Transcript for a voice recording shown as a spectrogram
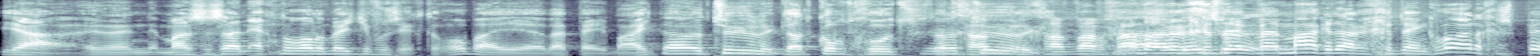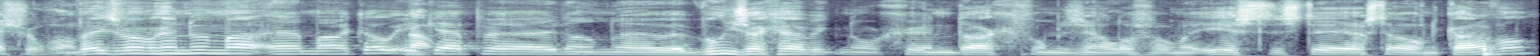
Ja, en, maar ze zijn echt nog wel een beetje voorzichtig hoor, bij, eh, bij P. Maar ik- Ja, natuurlijk. dat komt goed. Dat gaat, gaat- maar we gaan Maar daar een gedenk- wij maken daar een gedenkwaardige special van. Weet je wat we gaan doen, Ma- eh, Marco? Ik Nou. heb eh, dan woensdag heb ik nog een dag voor mezelf voor mijn eerste st- herstel van de carnaval.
